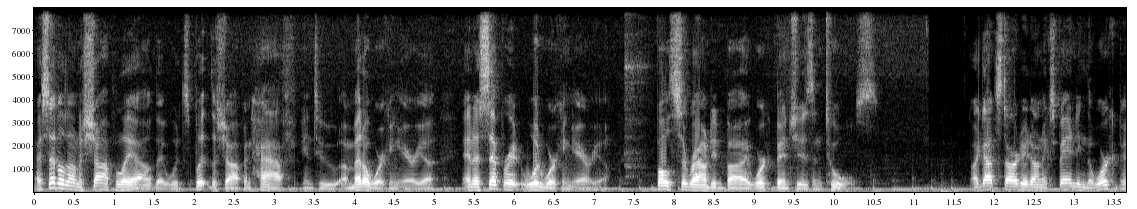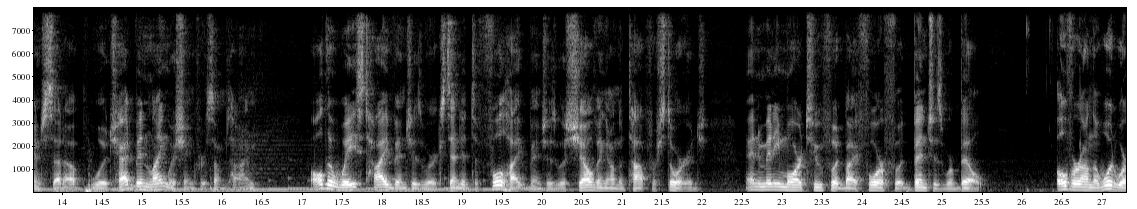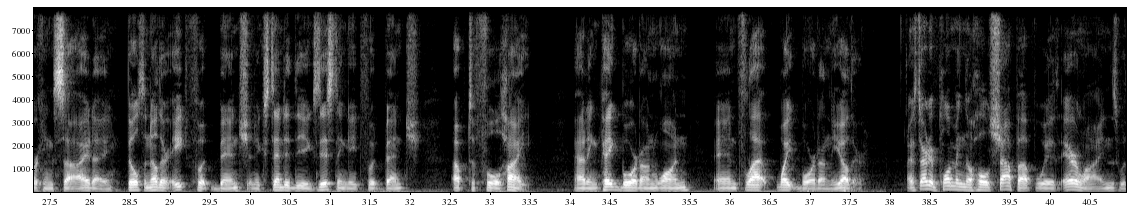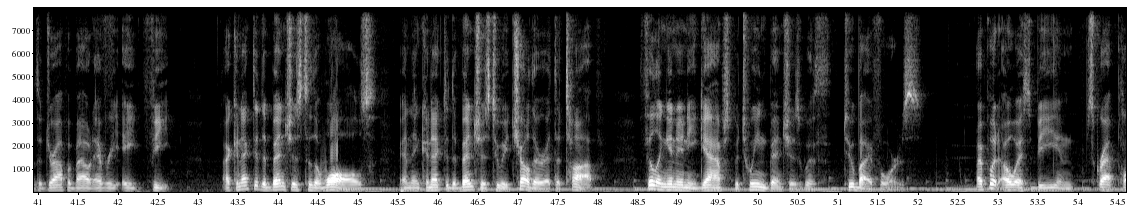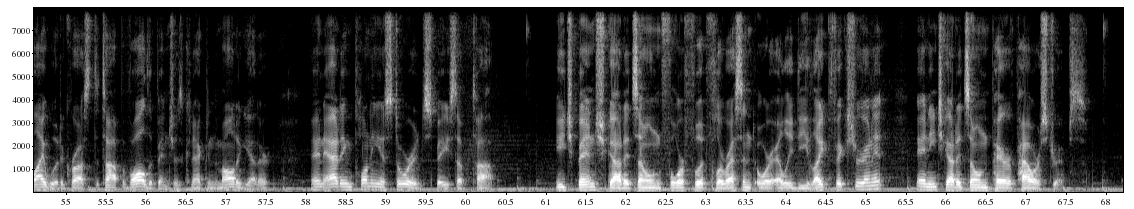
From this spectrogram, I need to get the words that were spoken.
I settled on a shop layout that would split the shop in half into a metalworking area and a separate woodworking area both surrounded by workbenches and tools. I got started on expanding the workbench setup, which had been languishing for some time. All the waist high benches were extended to full height benches with shelving on the top for storage, and many more 2 foot by 4 foot benches were built. Over on the woodworking side, I built another 8 foot bench and extended the existing 8 foot bench up to full height, adding pegboard on one and flat whiteboard on the other. I started plumbing the whole shop up with air lines with a drop about every 8 feet. I connected the benches to the walls and then connected the benches to each other at the top, filling in any gaps between benches with 2x4s. I put OSB and scrap plywood across the top of all the benches, connecting them all together, and adding plenty of storage space up top. Each bench got its own 4 foot fluorescent or LED light fixture in it, and each got its own pair of power strips.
